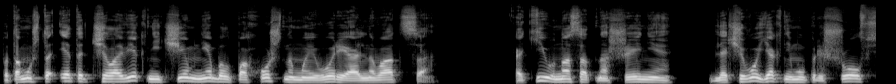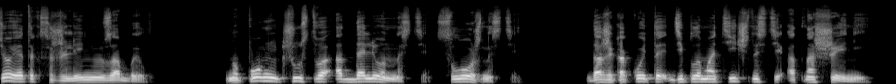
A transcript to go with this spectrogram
потому что этот человек ничем не был похож на моего реального отца. Какие у нас отношения, для чего я к нему пришел, все это, к сожалению, забыл. Но помню чувство отдаленности, сложности, даже какой-то дипломатичности отношений.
